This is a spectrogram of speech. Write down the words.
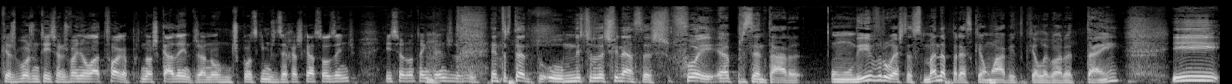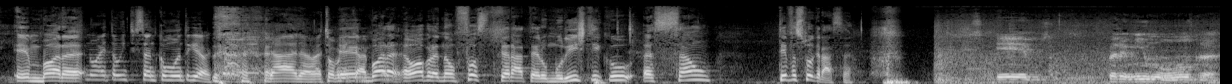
que as boas notícias nos venham lá de fora, porque nós cá dentro já não nos conseguimos desarrascar sozinhos, isso eu não tenho grandes dúvidas. Entretanto, o Ministro das Finanças foi apresentar um livro esta semana, parece que é um hábito que ele agora tem. E embora Não é tão interessante como o anterior. não, não, estou a brincar. Embora a obra não fosse de caráter humorístico, a sessão teve a sua graça. É para mim uma honra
